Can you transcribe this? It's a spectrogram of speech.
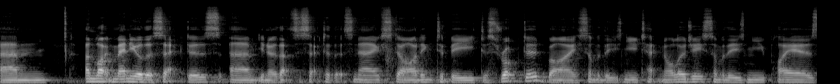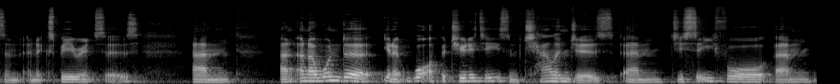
Um, unlike many other sectors, um, you know that's a sector that's now starting to be disrupted by some of these new technologies, some of these new players and, and experiences. Um, and, and I wonder, you know, what opportunities and challenges um, do you see for um,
